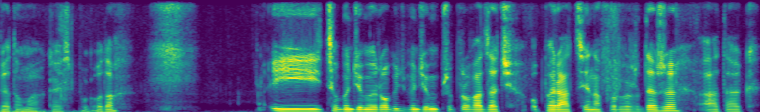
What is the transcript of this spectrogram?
wiadomo jaka jest pogoda. I co będziemy robić? Będziemy przeprowadzać operację na forwarderze, a tak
